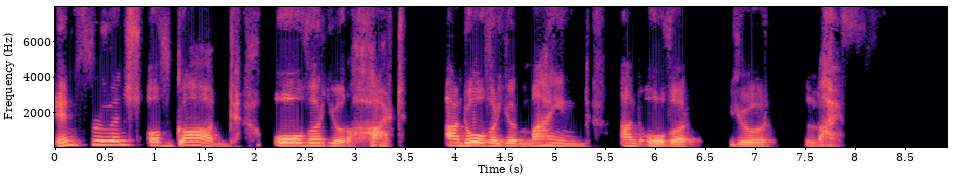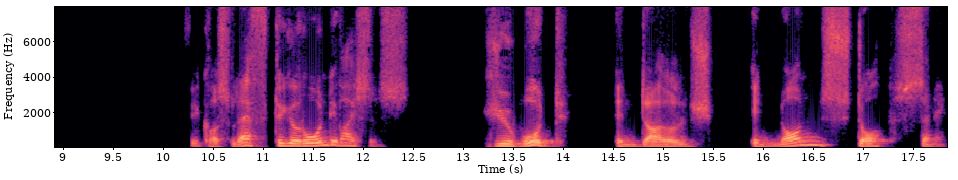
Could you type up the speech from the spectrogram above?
influence of God over your heart and over your mind and over your life. Because left to your own devices, you would indulge in non stop sinning.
